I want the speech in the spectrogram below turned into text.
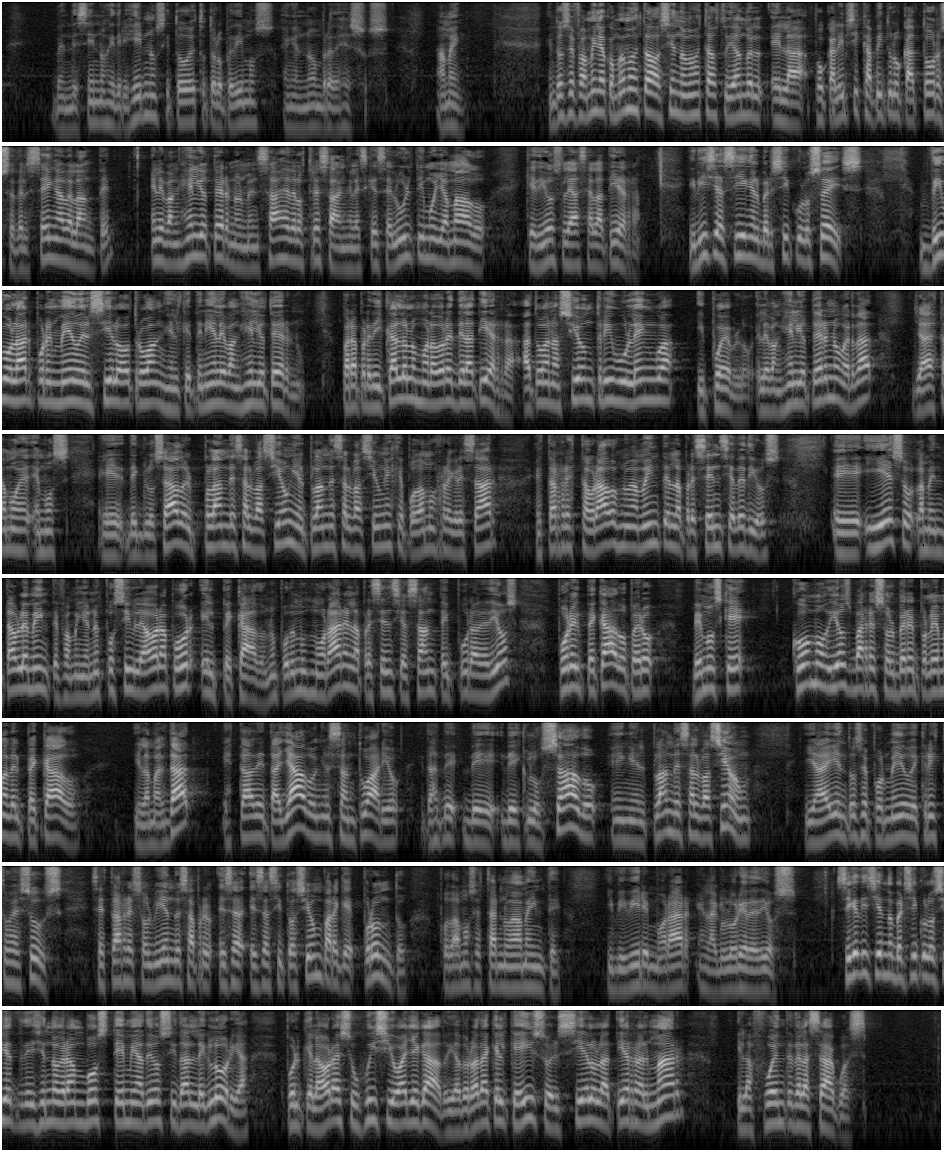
bendecirnos y dirigirnos y todo esto te lo pedimos en el nombre de Jesús. Amén. Entonces familia, como hemos estado haciendo, hemos estado estudiando el, Apocalipsis capítulo 14 del 6 en adelante, el Evangelio eterno, el mensaje de los tres ángeles, que es el último llamado que Dios le hace a la tierra. Y dice así en el versículo 6, vi volar por el medio del cielo a otro ángel que tenía el Evangelio eterno para predicarlo a los moradores de la tierra, a toda nación, tribu, lengua y pueblo. El Evangelio eterno, ¿verdad? Ya estamos, hemos eh, desglosado el plan de salvación y el plan de salvación es que podamos regresar, estar restaurados nuevamente en la presencia de Dios. Eh, y eso, lamentablemente, familia, no es posible ahora por el pecado. No podemos morar en la presencia santa y pura de Dios por el pecado, pero vemos que cómo Dios va a resolver el problema del pecado y la maldad está detallado en el santuario, está desglosado en el plan de salvación y ahí entonces por medio de Cristo Jesús se está resolviendo esa, situación para que pronto podamos estar nuevamente y vivir y morar en la gloria de Dios. Sigue diciendo versículo 7, diciendo a gran voz, teme a Dios y darle gloria, porque la hora de su juicio ha llegado, y adorad a aquel que hizo el cielo, la tierra, el mar y la fuente de las aguas.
